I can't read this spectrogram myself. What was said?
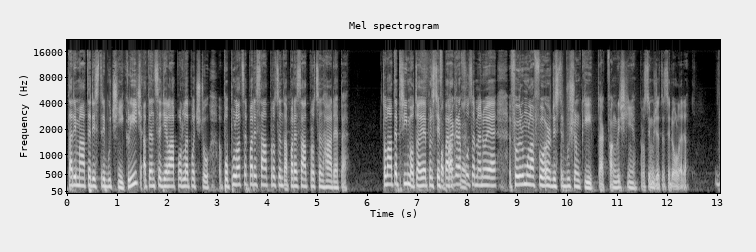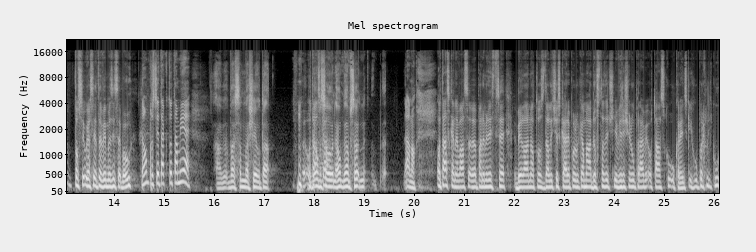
Tady máte distribuční klíč a ten se dělá podle počtu populace 50% a 50% HDP. To máte přímo, to je prostě v paragrafu se jmenuje Formula for Distribution Key, tak v angličtině, prosím, můžete si dohledat. To si ujasněte vy mezi sebou? No, prostě tak to tam je. A jsem vaše otázka. Otázka. Ano. Otázka na vás, eh, pane ministře, byla na to, zdali Česká republika má dostatečně vyřešenou právě otázku ukrajinských uprchlíků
